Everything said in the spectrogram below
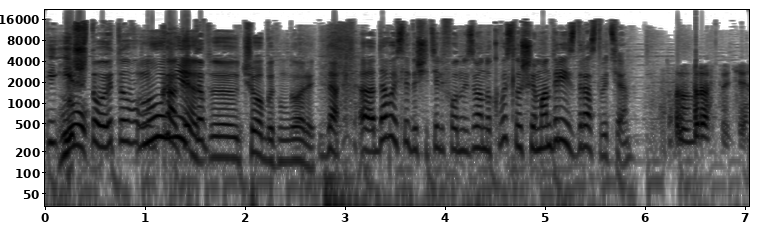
И, ну, и что? Это ну как? нет, это... э, что об этом говорить? Да. А, давай следующий телефонный звонок выслушаем. Андрей, здравствуйте. Здравствуйте.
